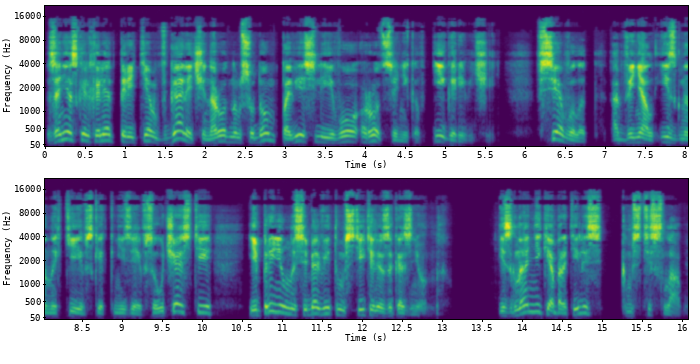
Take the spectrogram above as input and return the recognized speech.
За несколько лет перед тем в Галиче народным судом повесили его родственников, Игоревичей. Всеволод обвинял изгнанных киевских князей в соучастии и принял на себя вид мстителя заказненных. Изгнанники обратились к Мстиславу.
